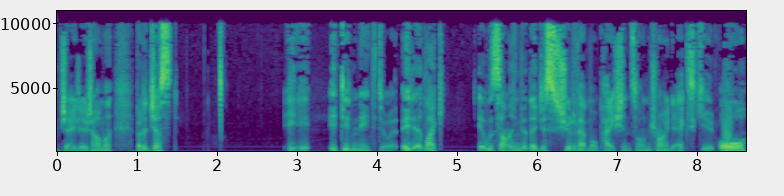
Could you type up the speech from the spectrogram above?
JJ timeline, but it just, it, it, it didn't need to do it. It, it. Like, it was something that they just should have had more patience on trying to execute or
